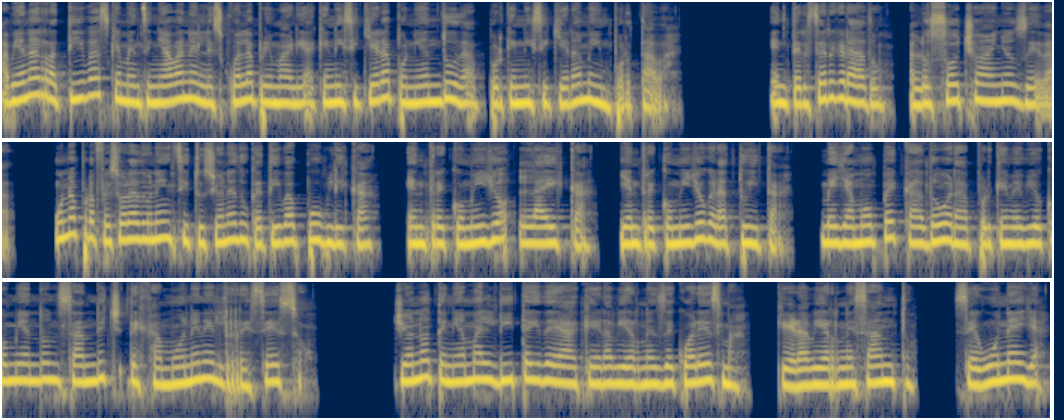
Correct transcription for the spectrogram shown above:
Había narrativas que me enseñaban en la escuela primaria que ni siquiera ponía en duda porque ni siquiera me importaba. En tercer grado, a los ocho años de edad, una profesora de una institución educativa pública, entre comillo laica y entre comillo gratuita, me llamó pecadora porque me vio comiendo un sándwich de jamón en el receso. Yo no tenía maldita idea que era viernes de cuaresma, que era viernes santo, según ella,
